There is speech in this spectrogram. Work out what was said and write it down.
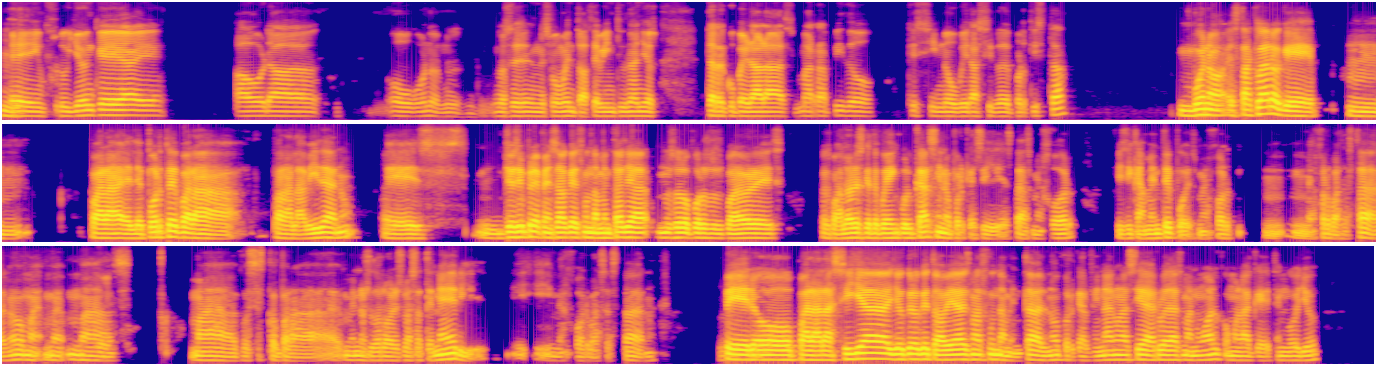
eh, ¿influyó en que ahora, o bueno, no, sé, en ese momento, hace 21 años, te recuperarás más rápido que si no hubieras sido deportista? Bueno, está claro que mm, para el deporte, para, la vida, ¿no? Es, yo siempre he pensado que es fundamental ya no solo por sus valores, los valores que te puede inculcar, sino porque si estás mejor físicamente, pues mejor, mejor vas a estar, ¿no? más, más, pues esto para menos dolores vas a tener y, mejor vas a estar. Pero para la silla yo creo que todavía es más fundamental, ¿no? Porque al final una silla de ruedas manual como la que tengo yo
